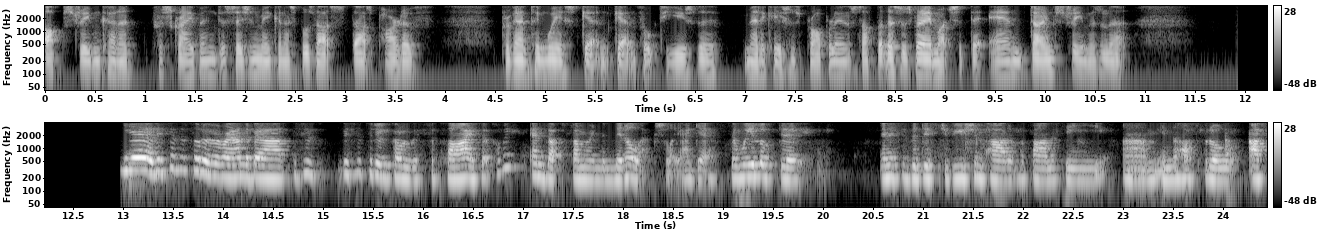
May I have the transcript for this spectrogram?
upstream kind of prescribing decision making. I suppose that's that's part of preventing waste, getting getting folk to use the medications properly and stuff. But this is very much at the end downstream, isn't it? Yeah, this is a sort of a roundabout. This is this is to do probably with supply, so it probably ends up somewhere in the middle, actually, I guess. So we looked at, and this is the distribution part of the pharmacy um, in the hospital, us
